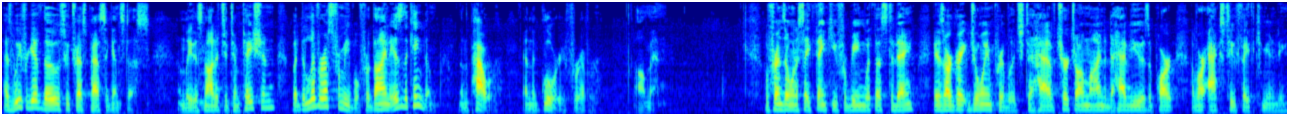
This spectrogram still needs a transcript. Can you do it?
as we forgive those who trespass against us. And lead us not into temptation, but deliver us from evil. For thine is the kingdom, and the power, and the glory forever. Amen. Well, friends, I want to say thank you for being with us today. It is our great joy and privilege to have church online and to have you as a part of our Acts 2 faith community.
